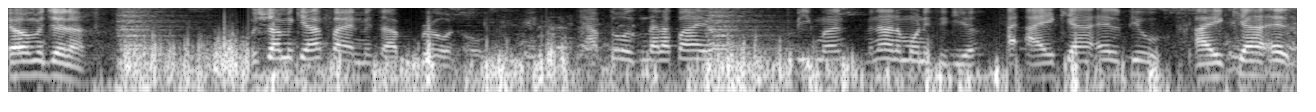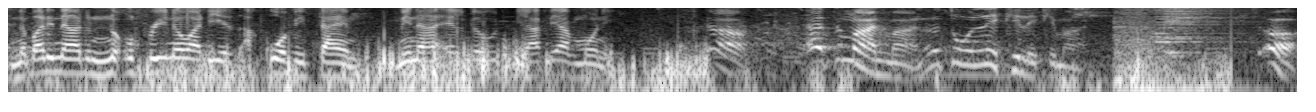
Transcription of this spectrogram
Yo, Jenna. Which one me can find Mr. Brown House? You have thousand dollar for you? Big man, me not no money for you. I, I can't help you. I can't help. Nobody now do nothing free nowadays at COVID time. Me not help you. You have to have money. Yo, help the man, man. You're too licky licky, man. So,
